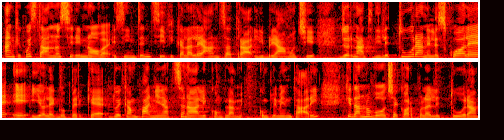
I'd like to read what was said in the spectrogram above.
anche quest'anno si rinnova e si intensifica l'alleanza tra Libriamoci, giornate di lettura nelle scuole e Io leggo perché, due campagne nazionali complementari che danno voce e corpo alla lettura.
